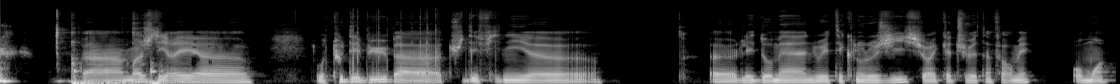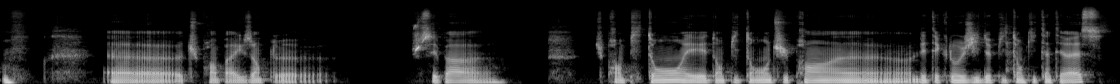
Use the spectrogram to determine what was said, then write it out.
bah, moi, je dirais euh, au tout début, bah, tu définis euh, les domaines ou les technologies sur lesquelles tu veux t'informer, au moins. Euh, tu prends par exemple, euh, je sais pas, Tu prends Python et dans Python, tu prends euh, les technologies de Python qui t'intéressent.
